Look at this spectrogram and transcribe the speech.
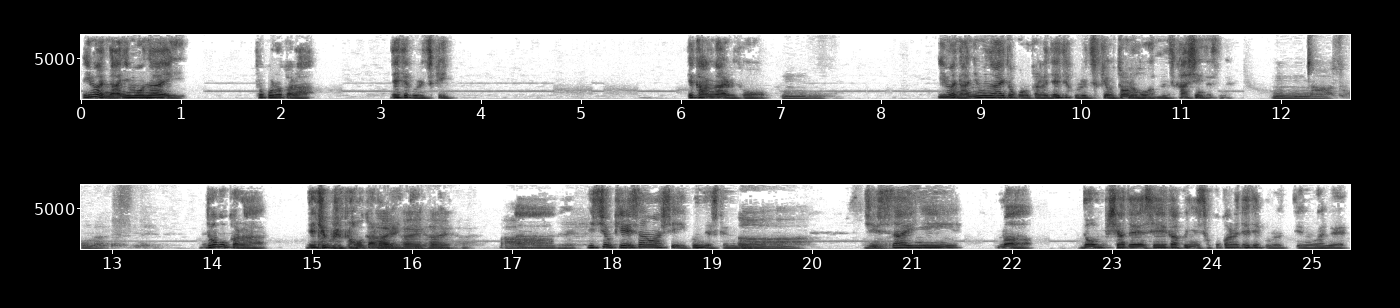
今何もないところから出てくる月って考えると、うん、今何もないところから出てくる月を取る方が難しいんですね。うん、ああ、そうなんですね。どこから出てくるかわからないっていう、はいはいはい、あ一応計算はしていくんですけども、実際に、まあ、ドンピシャで正確にそこから出てくるっていうのがね、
